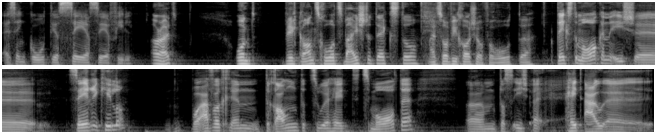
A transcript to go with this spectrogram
Es entgeht dir sehr, sehr viel. Alright. Und vielleicht ganz kurz, weißt du Dexter? Ich meine, so viel kannst du ja verraten. Dexter Morgan ist äh, Serienkiller, der einfach einen Drang dazu hat, zu morden. Ähm, das ist, äh, hat auch äh,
